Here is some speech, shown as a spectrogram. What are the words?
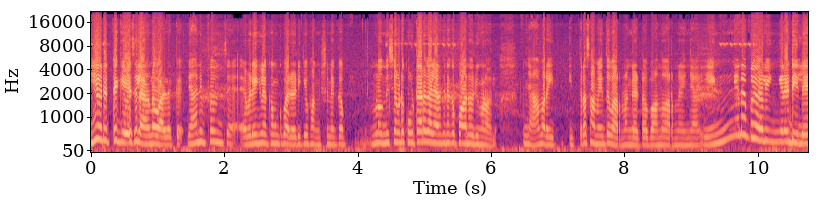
ഈ ഒരൊറ്റ കേസിലാണ് വഴക്ക്. ഞാനിപ്പം എവിടെയെങ്കിലുമൊക്കെ നമുക്ക് പരിപാടിക്ക് ഫംഗ്ഷനൊക്കെ നമ്മൾ ഒന്നിച്ച് നമ്മുടെ കൂട്ടുകാർ കല്യാണത്തിനൊക്കെ പോകാൻ ഒരുങ്ങണമല്ലോ. അപ്പം ഞാൻ പറയും ഇത്ര സമയത്ത് വരണം കേട്ടോ എന്ന് പറഞ്ഞു കഴിഞ്ഞാൽ എങ്ങനെ പോയാലും ഇങ്ങനെ ഡിലേ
